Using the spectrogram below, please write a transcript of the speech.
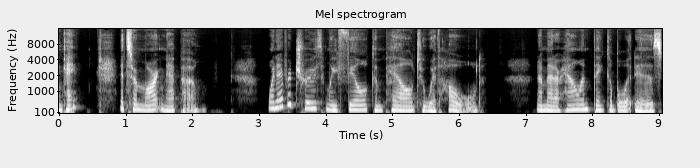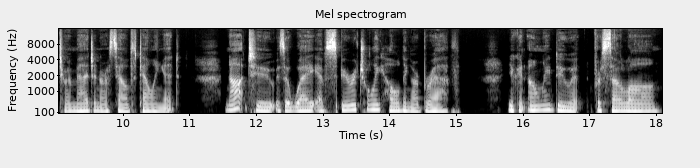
Okay. It's from Mark Nepo. Whatever truth we feel compelled to withhold, no matter how unthinkable it is to imagine ourselves telling it, not to is a way of spiritually holding our breath. You can only do it for so long.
